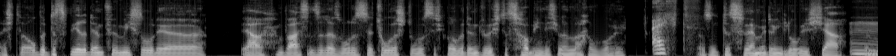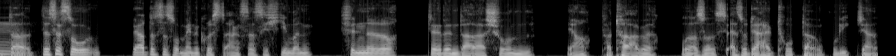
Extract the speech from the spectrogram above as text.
Ich glaube, das wäre dann für mich so der, ja, im wahrsten Sinne des Wortes der Todesstoß. Ich glaube, dann würde ich das Hobby nicht mehr machen wollen. Echt? Also das wäre mir dann, glaube ich, ja. Und da, Mm. das ist so, ja, das ist so meine größte Angst, dass ich jemanden finde, der dann da schon, ja, ein paar Tage oder sonst, also der halt tot da irgendwo liegt, ja.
